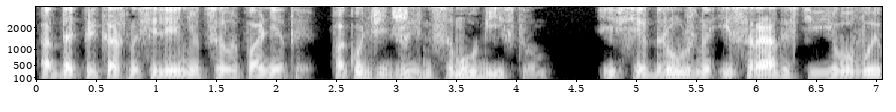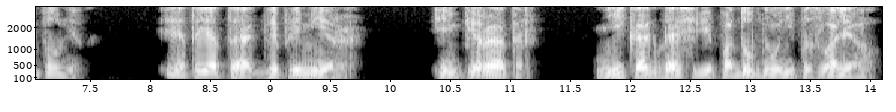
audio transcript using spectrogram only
отдать приказ населению целой планеты, покончить жизнь самоубийством, и все дружно и с радостью его выполнят. Это я так, для примера. Император никогда себе подобного не позволял.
